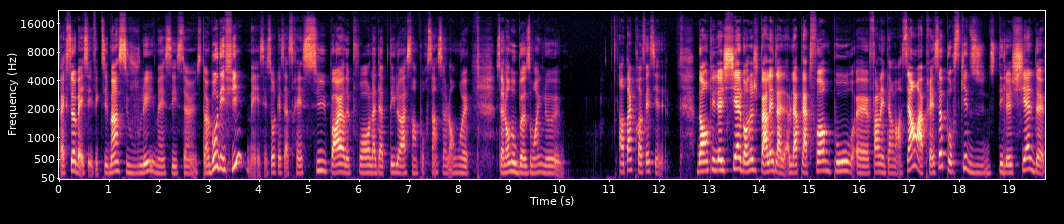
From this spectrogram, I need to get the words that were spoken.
Fait que ça, ben, c'est effectivement, si vous voulez, mais c'est un, beau défi, mais c'est sûr que ça serait super de pouvoir l'adapter à 100% selon, euh, selon nos besoins là, en tant que professionnel. Donc, les logiciels, bon, là, je vous parlais de la, plateforme pour euh, faire l'intervention. Après ça, pour ce qui est du, des logiciels de,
